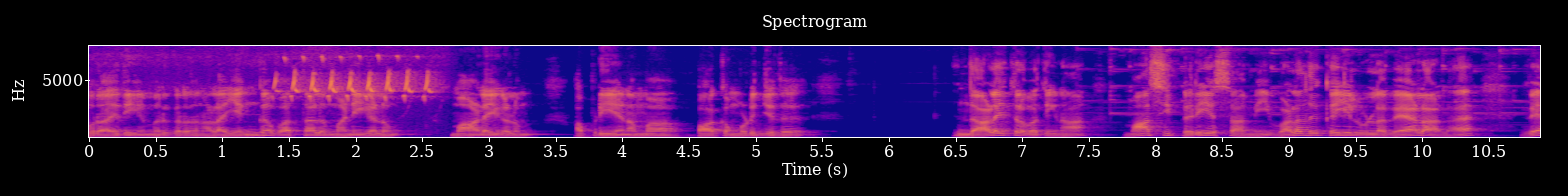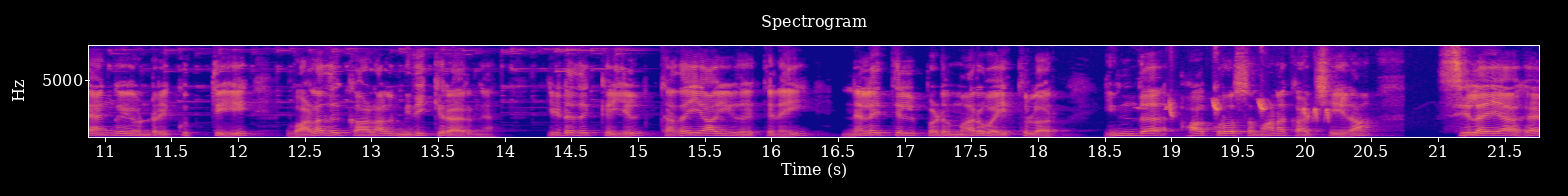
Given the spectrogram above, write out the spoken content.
ஒரு ஐதீகம் இருக்கிறதுனால எங்கே பார்த்தாலும் மணிகளும் மாலைகளும் அப்படியே நம்ம பார்க்க முடிஞ்சுது. இந்த ஆலயத்தில் பார்த்திங்கன்னா மாசி பெரியசாமி வலது கையில் உள்ள வேளால் வேங்கை ஒன்றை குத்தி வலது காலால் மிதிக்கிறாருங்க. இடது கையில் கதையாயுதத்தினை நிலத்தில் படுமாறு வைத்துள்ளார். இந்த ஆக்ரோஷமான காட்சியை தான் சிலையாக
